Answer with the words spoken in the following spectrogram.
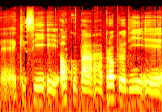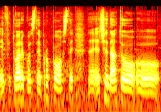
eh, che si eh, occupa proprio di eh, effettuare queste proposte eh, ci ha dato oh,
